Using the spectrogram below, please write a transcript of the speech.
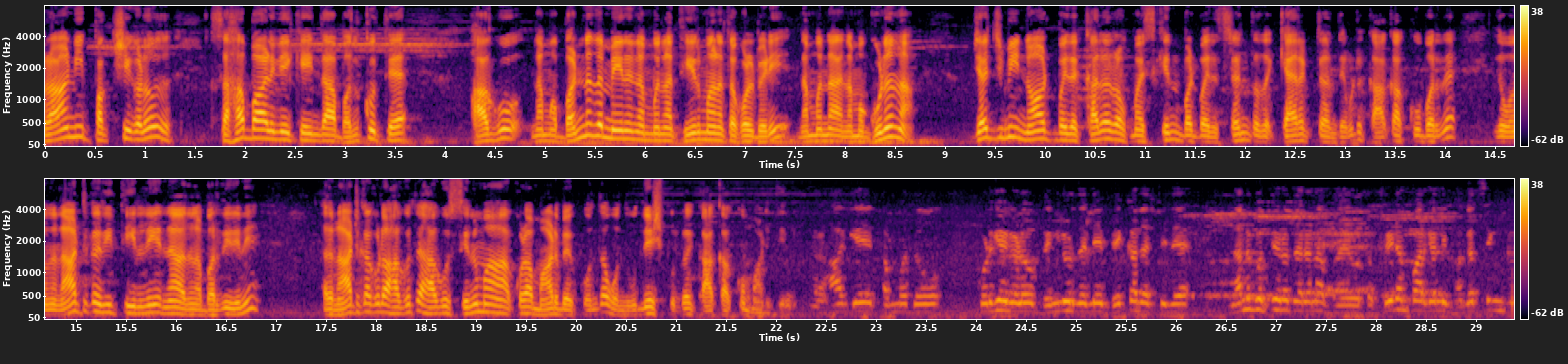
ಪ್ರಾಣಿ ಪಕ್ಷಿಗಳು ಸಹಬಾಳ್ವಿಕೆಯಿಂದ ಬದುಕುತ್ತೆ ಹಾಗೂ ನಮ್ಮ ಬಣ್ಣದ ಮೇಲೆ ನಮ್ಮನ್ನು ತೀರ್ಮಾನ ತಗೊಳ್ಬೇಡಿ, ನಮ್ಮನ್ನು, ನಮ್ಮ ಗುಣನ judge me not by the colour of my skin but by the strength of the character ಅಂತ ಹೇಳ್ಬಿಟ್ಟು ಕಾಕಾಕು ಬರೆದೆ. ಇದು ಒಂದು ನಾಟಕ ರೀತಿಯಲ್ಲಿ ನಾನು ಅದನ್ನು ಬರೆದಿದ್ದೀನಿ. ಅದು ನಾಟಕ ಕೂಡ ಆಗುತ್ತೆ ಹಾಗೂ ಸಿನಿಮಾ ಕೂಡ ಮಾಡಬೇಕು ಅಂತ ಒಂದು ಉದ್ದೇಶಪೂರ್ವಕ ಕಾಕಾಕು ಮಾಡಿದ್ದೀನಿ. ಹಾಗೆ ತಮ್ಮದು ಕೊಡುಗೆಗಳು ಬೆಂಗಳೂರಿನಲ್ಲಿ ಬೇಕಾದಷ್ಟಿದೆ. ನನಗೆ ಗೊತ್ತಿರೋ ಥರನ ಇವತ್ತು ಫ್ರೀಡಮ್ ಪಾರ್ಕಲ್ಲಿ ಭಗತ್ ಸಿಂಗ್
